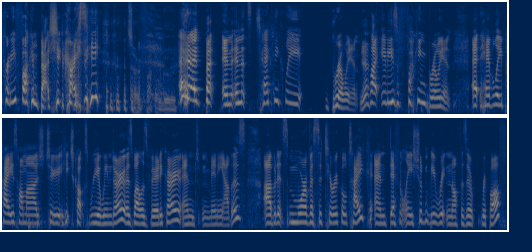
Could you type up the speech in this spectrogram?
pretty fucking batshit crazy. so fucking good. and, but and and it's technically brilliant. Yeah. like it is fucking brilliant. It heavily pays homage to Hitchcock's Rear Window as well as Vertigo and many others. Uh, but it's more of a satirical take and definitely shouldn't be written off as a rip-off.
